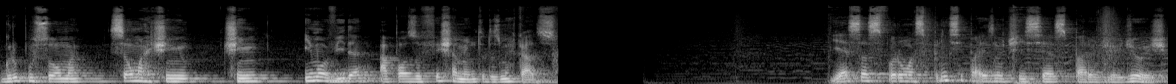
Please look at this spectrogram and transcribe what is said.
Grupo Soma, São Martinho, TIM e Movida após o fechamento dos mercados. E essas foram as principais notícias para o dia de hoje.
